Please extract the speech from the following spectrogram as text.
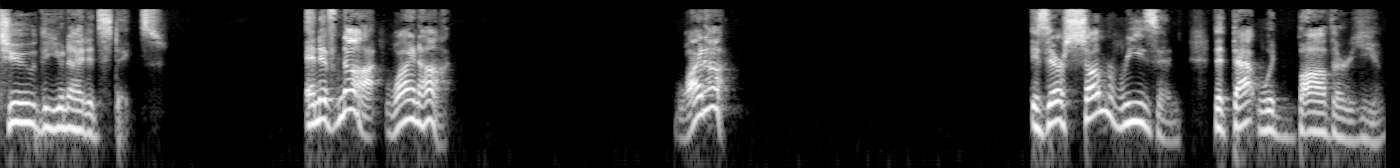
to the United States? And if not, why not? Why not? Is there some reason that that would bother you?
